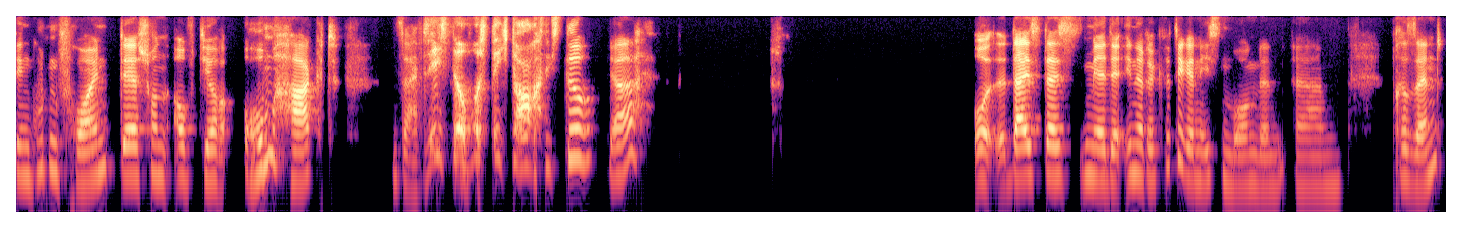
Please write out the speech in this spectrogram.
den guten Freund, der schon auf dir rumhakt und sagt, siehst du, wusste ich doch, siehst du, ja. Und oh, da ist, da ist mir der innere Kritiker nächsten Morgen dann ähm, präsent.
